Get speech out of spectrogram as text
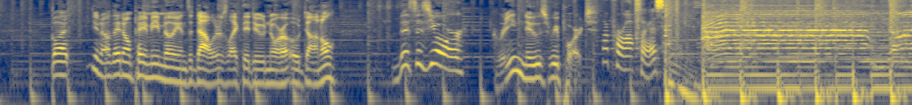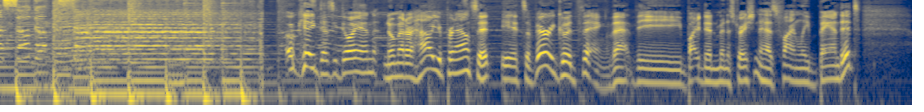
But, you know, they don't pay me millions of dollars like they do Norah O'Donnell. This is your Green News Report. Chlorpyrifos. Okay, Desi Doyen, no matter how you pronounce it, it's a very good thing that the Biden administration has finally banned it.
